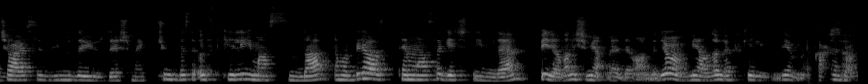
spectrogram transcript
çaresizliğimizle yüzleşmek. Çünkü mesela öfkeliyim aslında ama biraz temasa geçtiğimde bir yandan işimi yapmaya devam ediyorum ama bir yandan öfkeliyim değil mi? Karşı taraf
